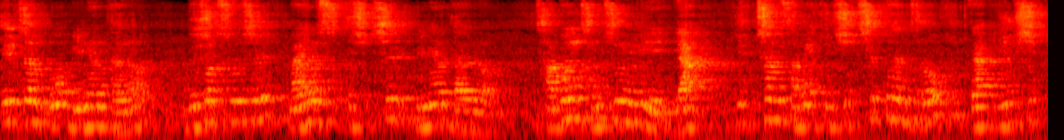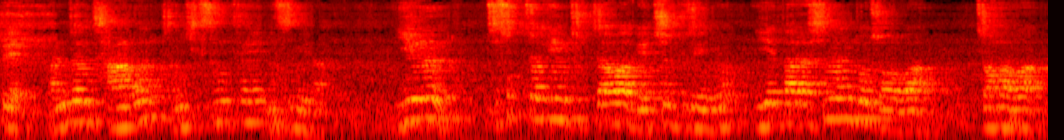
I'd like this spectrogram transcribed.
1.5 밀리언 달러, 누적 손실 마이너스 97 밀리언 달러, 자본 잠식률이 약 6,467%로 약 60배 완전 자본 잠식 상태에 있습니다. 이유는 지속적인 적자와 매출 부재이며 이에 따라 심한도 저하와, 저하와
